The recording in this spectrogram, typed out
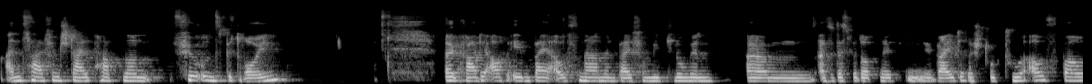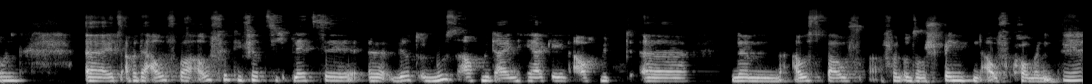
Anzahl von Stallpartnern für uns betreuen. Äh, gerade auch eben bei Aufnahmen, bei Vermittlungen. Ähm, also dass wir dort eine, eine weitere Struktur aufbauen. Äh, jetzt aber der Aufbau für die 40 Plätze äh, wird und muss auch mit einhergehen, auch mit äh, einem Ausbau von unserem Spendenaufkommen. Ja.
